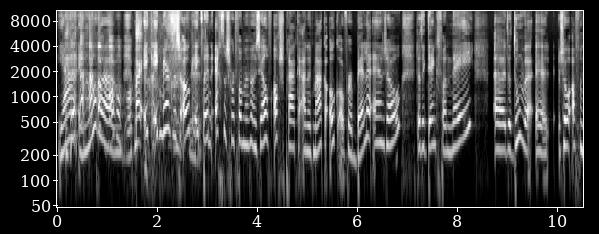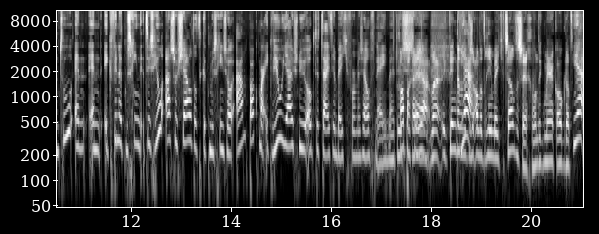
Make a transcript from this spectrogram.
Ja, enorm. maar ik, ik merk dus ook, ik ben echt een soort van met mezelf afspraken aan het maken, ook over bellen en zo. Dat ik denk van nee, uh, dat doen we uh, zo af en toe. En, en ik vind het misschien, het is heel asociaal dat ik het misschien zo aanpak, maar ik wil juist nu ook de tijd een beetje voor mezelf nemen. Dus, Grappig, uh, ja. Maar ik denk dat we ja. dus alle drie een beetje hetzelfde zeggen. Want ik merk ook dat ja.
